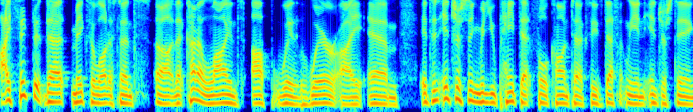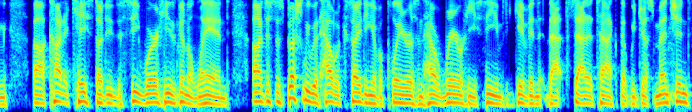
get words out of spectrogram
I think that that makes a lot of sense. Uh, that kind of lines up with where I am. It's an interesting when you paint that full context. He's definitely an interesting uh, kind of case study to see where he's going to land. Uh, just especially with how exciting of a player is and how rare he seems, given that stat attack that we just mentioned.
